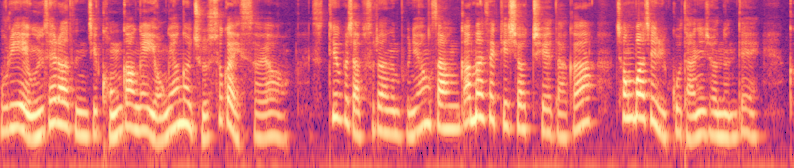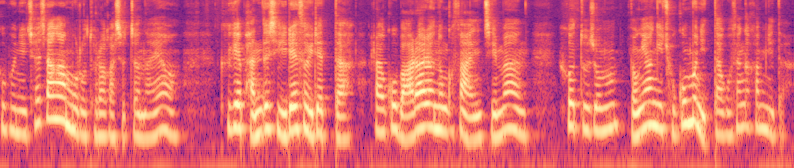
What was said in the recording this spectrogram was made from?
우리의 운세라든지 건강에 영향을 줄 수가 있어요. 스티브 잡스라는 분이 항상 까만색 티셔츠에다가 청바지를 입고 다니셨는데 그분이 췌장암으로 돌아가셨잖아요. 그게 반드시 이래서 이랬다라고 말하려는 것은 아니지만 그것도 좀 영향이 조금은 있다고 생각합니다.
